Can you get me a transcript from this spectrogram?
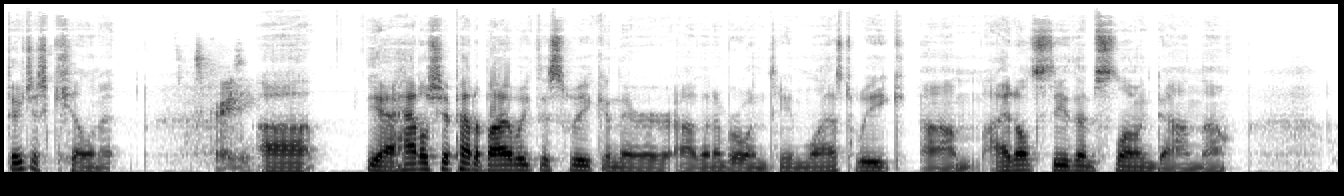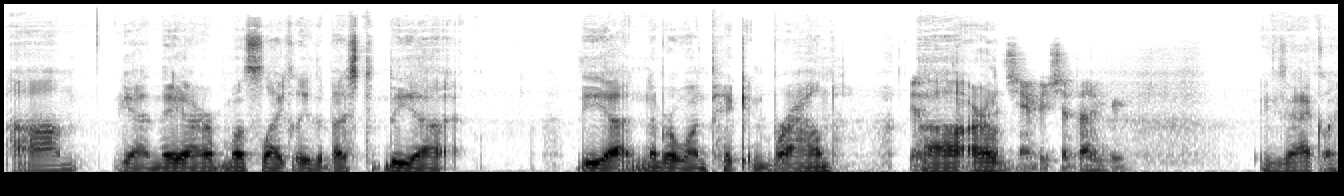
they're just killing it. It's crazy. Uh, yeah, Hattleship had a bye week this week, and they're uh, the number one team last week. Um, I don't see them slowing down though. Um, yeah, and they are most likely the best, the uh, the uh, number one pick in Brown. Yep. Uh, our- championship pedigree. Exactly.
